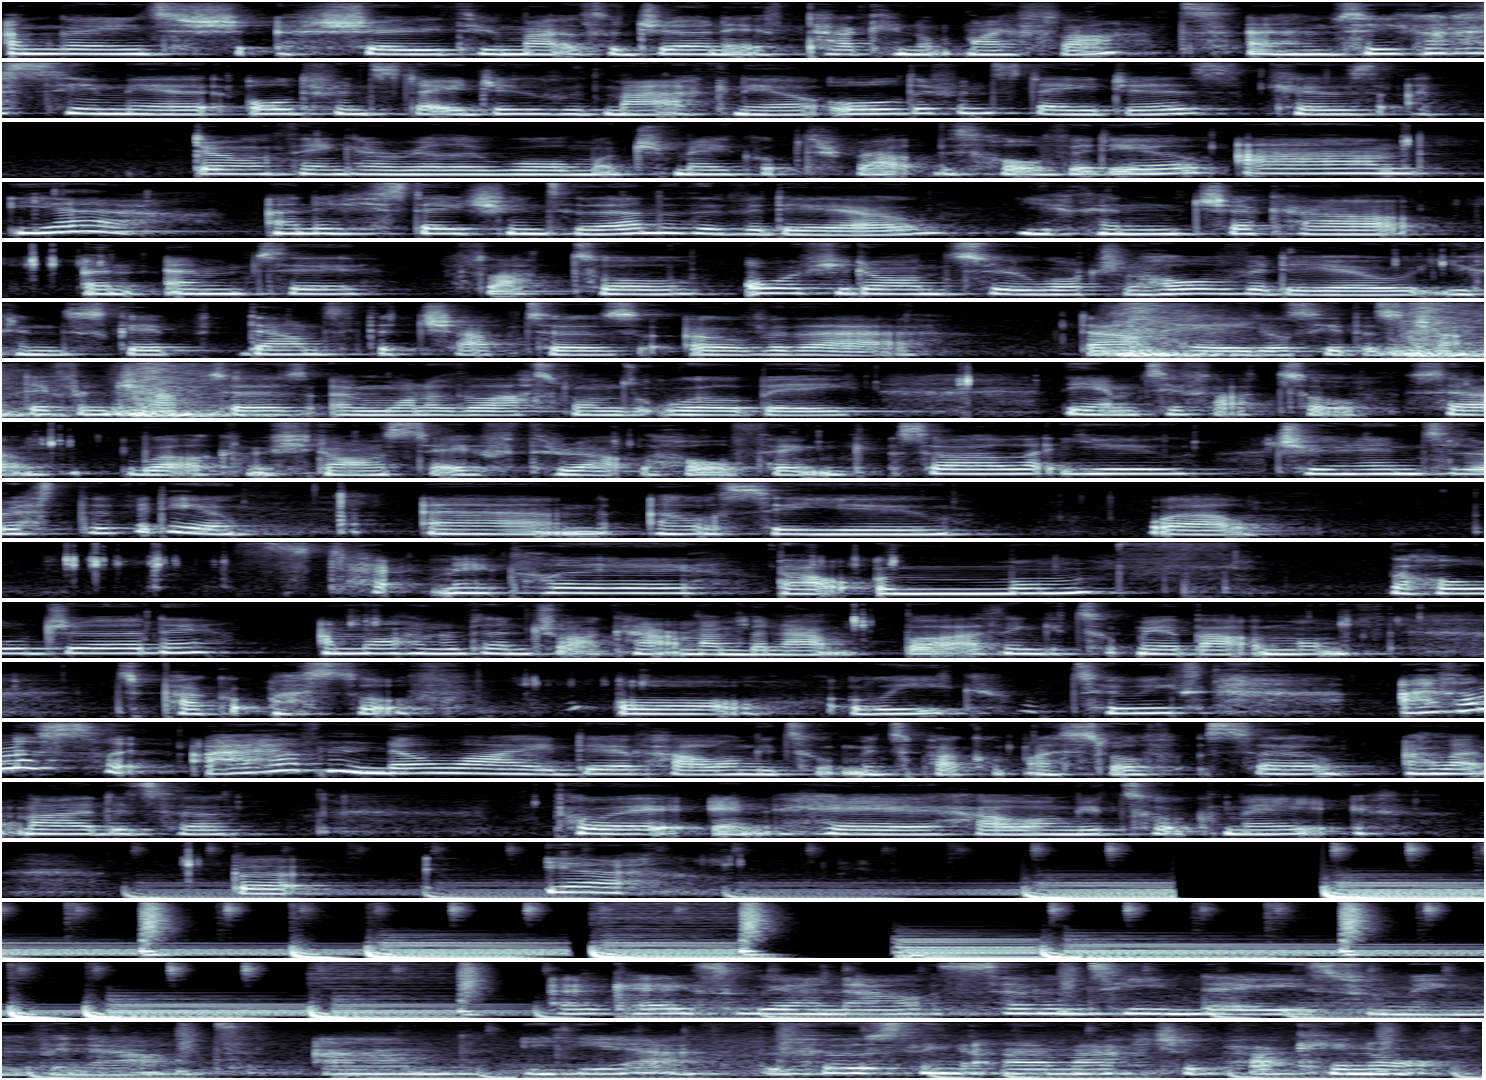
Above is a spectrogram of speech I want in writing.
I'm going to sh show you through my little journey of packing up my flat. Um, so you're going to see me at all different stages with my acne at all different stages because I don't think I really wore much makeup throughout this whole video. And yeah, and if you stay tuned to the end of the video, you can check out an empty flat tour. Or if you don't want to watch the whole video, you can skip down to the chapters over there. Down here, you'll see there's cha different chapters and one of the last ones will be the empty flat tour. So welcome if you don't want to stay throughout the whole thing. So I'll let you tune in to the rest of the video and I will see you, well, it's technically about a month, the whole journey. I'm not 100% sure, I can't remember now, but I think it took me about a month to pack up my stuff or a week, two weeks. I've honestly, I have no idea of how long it took me to pack up my stuff, so I let my editor put it in here how long it took me. But yeah, Okay, so we are now 17 days from me moving out and yeah, the first thing I'm actually packing up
